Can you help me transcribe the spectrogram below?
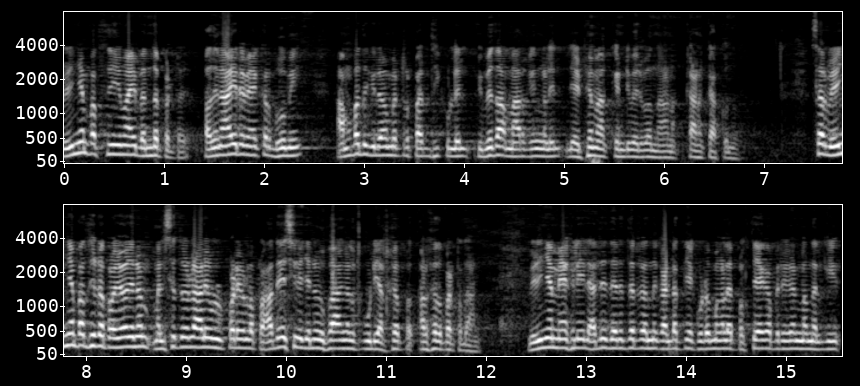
വിഴിഞ്ഞം പദ്ധതിയുമായി ബന്ധപ്പെട്ട് പതിനായിരം ഏക്കർ ഭൂമി അമ്പത് കിലോമീറ്റർ പരിധിക്കുള്ളിൽ വിവിധ മാർഗങ്ങളിൽ ലഭ്യമാക്കേണ്ടി വരുമെന്നാണ് കണക്കാക്കുന്നത്. സർ വിഴിഞ്ഞം പദ്ധതിയുടെ പ്രയോജനം മത്സ്യത്തൊഴിലാളികൾ ഉൾപ്പെടെയുള്ള പ്രാദേശിക ജനവിഭാഗങ്ങൾക്ക് കൂടി അർഹ- അർഹതപ്പെട്ടതാണ്. വിഴിഞ്ഞ മേഖലയിൽ അതിദരിദ്രരെന്ന് കണ്ടെത്തിയ കുടുംബങ്ങളെ പ്രത്യേക പരിഗണന നൽകി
